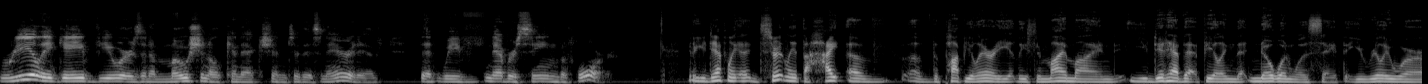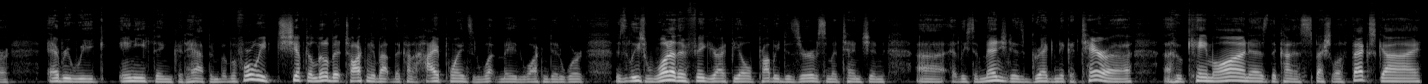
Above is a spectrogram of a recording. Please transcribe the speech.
really gave viewers an emotional connection to this narrative that we've never seen before. You definitely, uh, certainly at the height of of the popularity, at least in my mind, you did have that feeling that no one was safe, that you really were every week anything could happen. But before we shift a little bit talking about the kind of high points and what made The Walking Dead work, there's at least one other figure I feel probably deserves some attention, uh, at least a mention, is Greg Nicotero, uh, who came on as the kind of special effects guy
